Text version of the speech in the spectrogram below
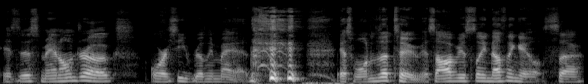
is this man on drugs or is he really mad? it's one of the two. It's obviously nothing else. So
